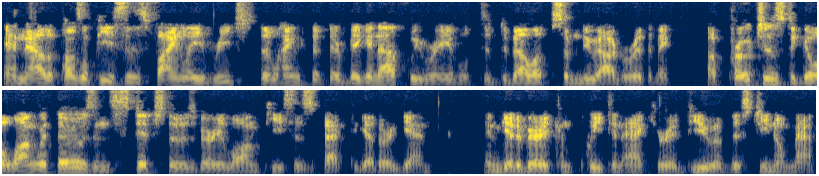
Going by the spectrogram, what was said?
And now the puzzle pieces finally reached the length that they're big enough. We were able to develop some new algorithmic approaches to go along with those and stitch those very long pieces back together again and get a very complete and accurate view of this genome map.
